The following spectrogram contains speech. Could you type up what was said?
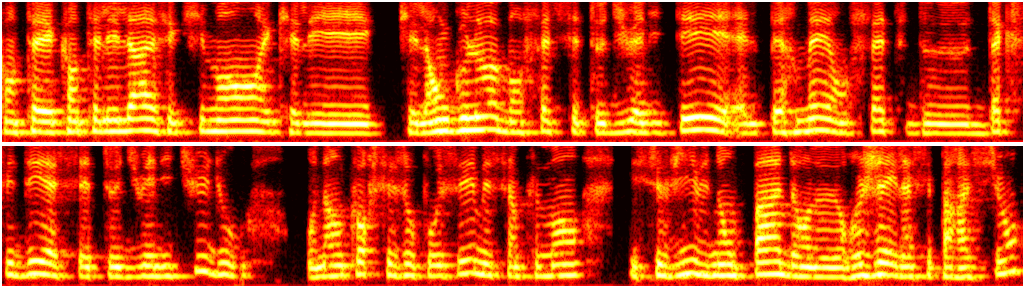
quand, elle, est là, effectivement, et qu'elle englobe en fait cette dualité, elle permet en fait de d'accéder à cette dualitude où on a encore ces opposés, mais simplement ils se vivent non pas dans le rejet et la séparation,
